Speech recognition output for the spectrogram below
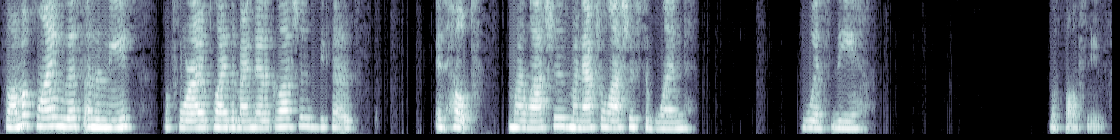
So I'm applying this underneath before I apply the magnetic lashes because it helps my lashes, my natural lashes to blend with the, the falsies.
